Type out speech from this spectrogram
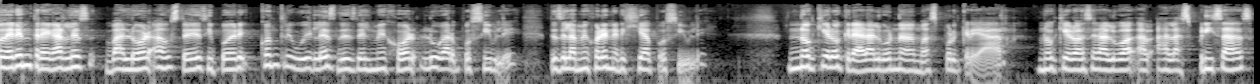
poder entregarles valor a ustedes y poder contribuirles desde el mejor lugar posible, desde la mejor energía posible. No quiero crear algo nada más por crear, no quiero hacer algo a, las prisas,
